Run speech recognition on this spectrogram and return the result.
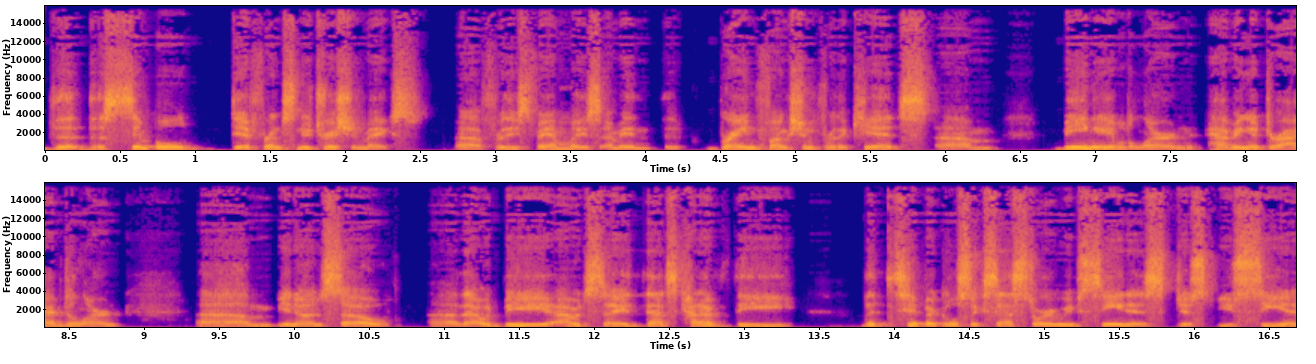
the the simple difference nutrition makes uh, for these families. I mean, brain function for the kids, um, being able to learn, having a drive to learn. Um, you know, and so uh, that would be I would say that's kind of the the typical success story we've seen is just you see a,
